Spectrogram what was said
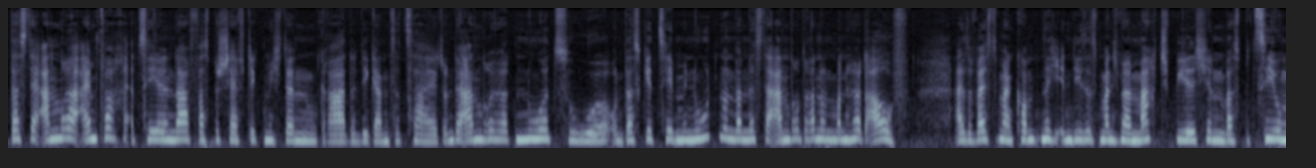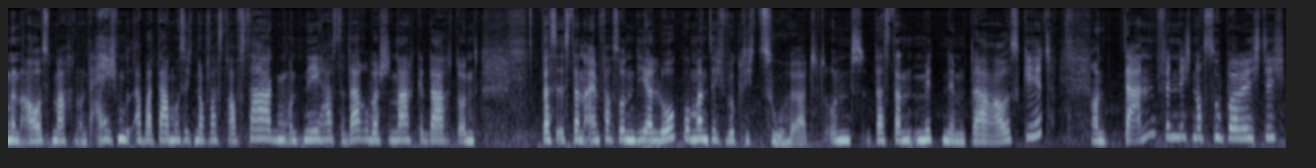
dass der andere einfach erzählen darf, was beschäftigt mich denn gerade die ganze Zeit. Und der andere hört nur zu. Und das geht zehn Minuten und dann ist der andere dran und man hört auf. Also weißt du, man kommt nicht in dieses manchmal Machtspielchen, was Beziehungen ausmachen und ey, ich muss, aber da muss ich noch was drauf sagen und nee, hast du darüber schon nachgedacht und das ist dann einfach so ein Dialog, wo man sich wirklich zuhört und das dann mitnimmt, da rausgeht. Und dann finde ich noch super wichtig,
